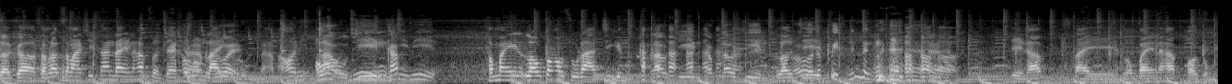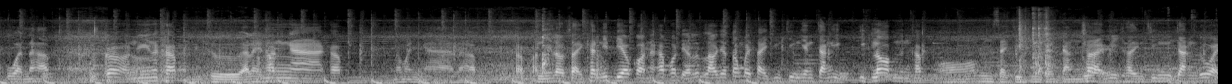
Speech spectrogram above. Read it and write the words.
แล้วก็สำหรับสมาชิกท่านใดนะครับ สนใจเข้าร่วมไลฟ์ด้วยกลุ่มนะครับอ๋อนี่อ๋อเหล้าจีนครับ นี่นี่ ทำไมเราต้องเอาสุราจีน เหล้าจีนครับเหล้าจีนเหล้าจีนโอ้จะปิดนิดนึง โอเคครับ ใส่ลงไปนะครับ พอสมควรนะครับก็อันนี้นะครับอันนี้คืออะไรน้ำครัมับนงาครับน้ำมันงานะครับครับ อันนี้เราใส่แค่นิดเดียวก่อนนะครับเพราะเดี๋ยวเราจะต้องไปใส่จริงๆจังๆอีกอีกรอบหนึ่งครับ อ๋อมีใส่จริงๆจังๆด้วยใช่มีใส่จริงๆจังด้วย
